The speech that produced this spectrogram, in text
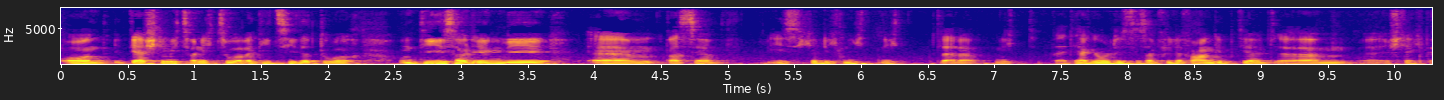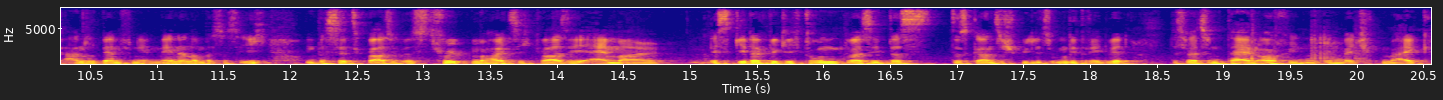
Und der stimme ich zwar nicht zu, aber die zieht er durch. Und die ist halt irgendwie, ähm, was ja sicherlich nicht, nicht leider nicht weit hergeholt ist, dass es halt viele Frauen gibt, die halt ähm, äh, schlecht behandelt werden von ihren Männern und was weiß ich. Und dass jetzt quasi über Strippen halt sich quasi einmal. Es geht halt wirklich darum, quasi, dass das ganze Spiel jetzt umgedreht wird. Das war zum Teil auch in, in Magic Mike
